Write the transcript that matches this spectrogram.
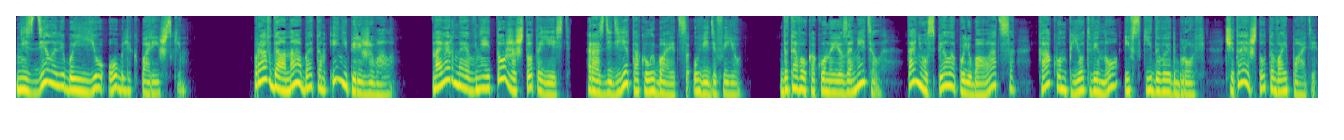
не сделали бы ее облик парижским. Правда, она об этом и не переживала. Наверное, в ней тоже что-то есть, раз Дидье так улыбается, увидев ее. До того, как он ее заметил, Таня успела полюбоваться, как он пьет вино и вскидывает бровь, читая что-то в айпаде,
